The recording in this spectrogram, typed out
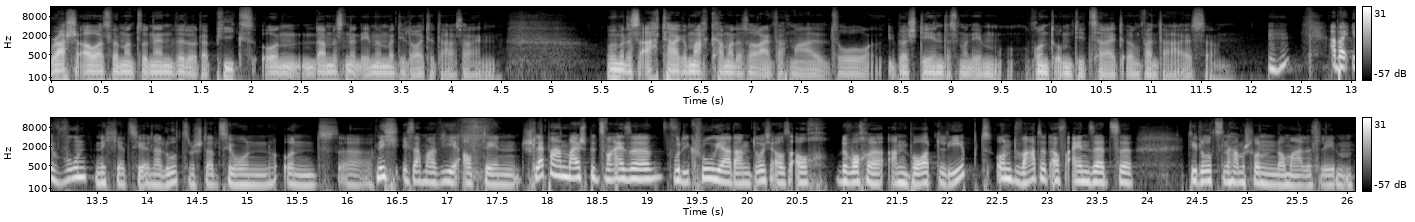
Rush Hours, wenn man es so nennen will, oder Peaks. Und da müssen dann eben immer die Leute da sein. Und wenn man das acht Tage macht, kann man das auch einfach mal so überstehen, dass man eben rund um die Zeit irgendwann da ist. Mhm. Aber ihr wohnt nicht jetzt hier in der Lotsenstation und äh, nicht, ich sag mal, wie auf den Schleppern beispielsweise, wo die Crew ja dann durchaus auch eine Woche an Bord lebt und wartet auf Einsätze, die Lotsen haben schon ein normales Leben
